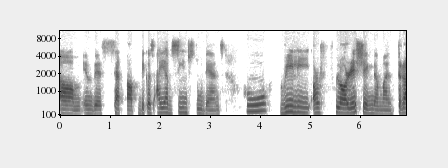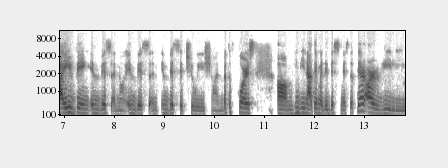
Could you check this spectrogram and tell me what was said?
um, in this setup because I have seen students who really are flourishing naman, thriving in this ano in this in this situation. But of course, um, hindi natin madidismiss that there are really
